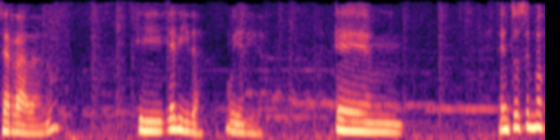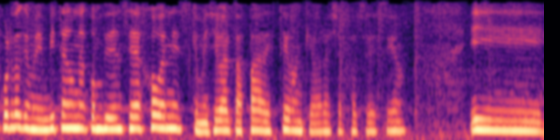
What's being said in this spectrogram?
cerrada, ¿no? Y herida, muy herida. Em, entonces me acuerdo que me invitan a una convivencia de jóvenes que me lleva el papá de Esteban, que ahora ya falleció, y,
